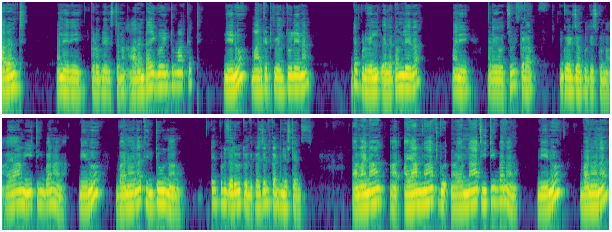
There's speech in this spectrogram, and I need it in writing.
ఆరంట్ అనేది ఇక్కడ ఉపయోగిస్తాను aren't I going to market నేను మార్కెట్కి వెళ్తూ లేనా? అంటే ఇప్పుడు వెల్ వెళ్ళటం లేదా అని అడగవచ్చు. ఇక్కడ ఇంకో ఎగ్జాంపుల్ తీసుకుందాం. ఐ ఆమ్ ఈటింగ్ బనానా నేను బనానా తింటూ ఉన్నాను. అంటే ఇప్పుడు జరుగుతుంది. Present continuous tense I'm I not I am not I am not eating banana నేను బనానా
